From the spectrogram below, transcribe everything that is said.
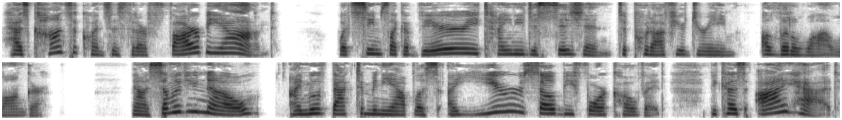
has consequences that are far beyond what seems like a very tiny decision to put off your dream a little while longer. Now, as some of you know, I moved back to Minneapolis a year or so before COVID because I had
